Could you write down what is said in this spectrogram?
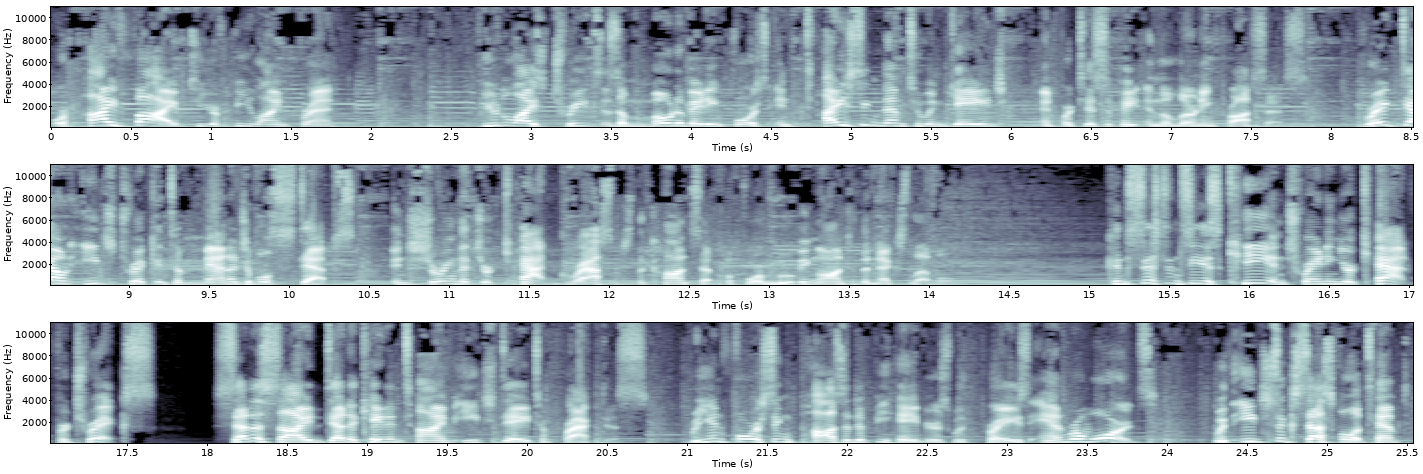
or high five to your feline friend. Utilize treats as a motivating force, enticing them to engage and participate in the learning process. Break down each trick into manageable steps, ensuring that your cat grasps the concept before moving on to the next level. Consistency is key in training your cat for tricks. Set aside dedicated time each day to practice, reinforcing positive behaviors with praise and rewards. With each successful attempt,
